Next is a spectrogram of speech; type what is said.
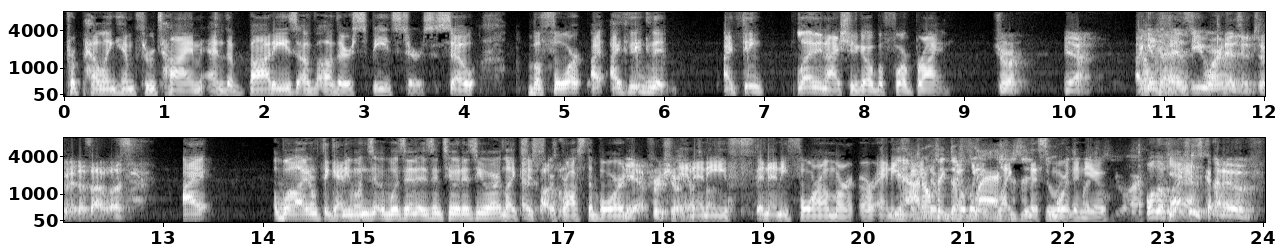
propelling him through time and the bodies of other speedsters. So, before I, I think that I think Len and I should go before Brian. Sure. Yeah. I get the Okay. sense you weren't as into it as I was. I well, I don't think anyone's was in, as into it as you are. Like That's just possible. across the board, Yeah, for sure. in That's any f in any forum or or any. Yeah, I don't think the Flash likes is this more than as you. are. Well, the Flash Yeah. is kind of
